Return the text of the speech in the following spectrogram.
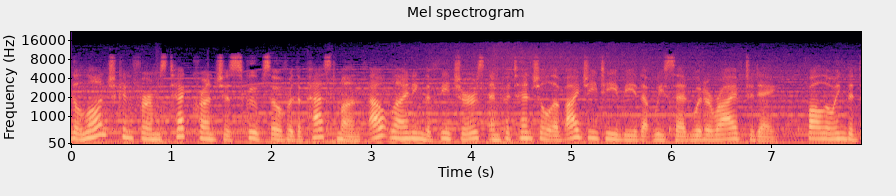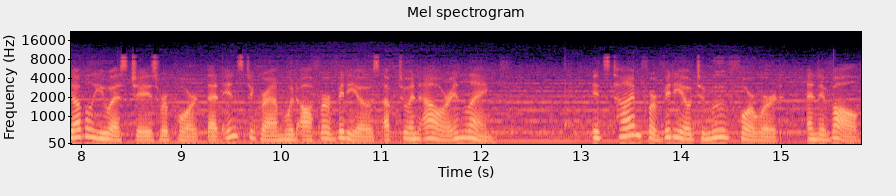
The launch confirms TechCrunch's scoops over the past month outlining the features and potential of IGTV that we said would arrive today, following the WSJ's report that Instagram would offer videos up to an hour in length. It's time for video to move forward and evolve,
